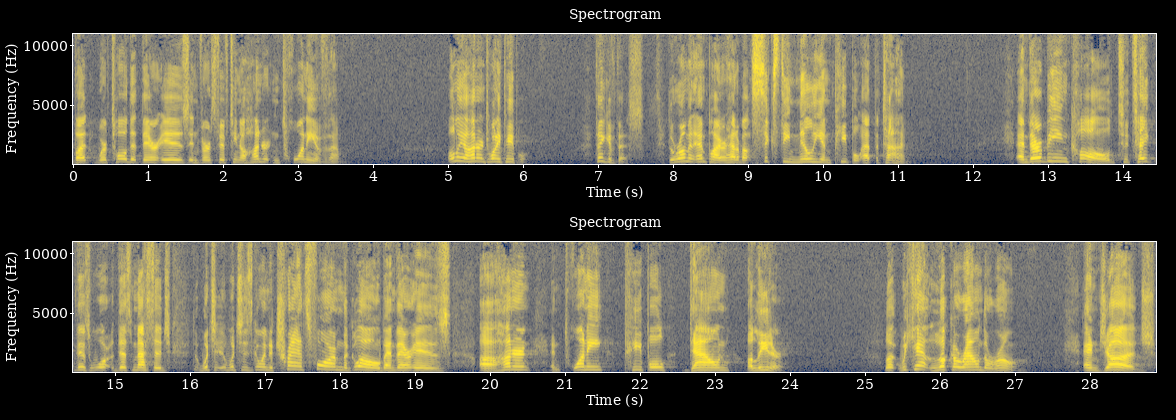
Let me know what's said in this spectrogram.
but we're told that there is, in verse 15, 120 of them. Only 120 people. Think of this. The Roman Empire had about 60 million people at the time. And they're being called to take this, war, this message, which, which is going to transform the globe, and there is 120 people down a leader. Look, we can't look around the room and judge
